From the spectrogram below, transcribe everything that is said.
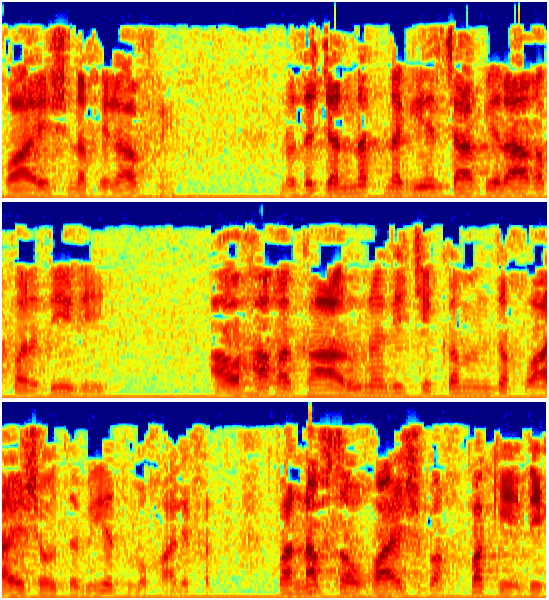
خواهش نه خلاف وي نو د جنت نګیر چاپیر هغه پردي دي او هغه کارونه دي چې کم د خواهش او طبيعت مخالفت په نفس او خواهش بخپکې دي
